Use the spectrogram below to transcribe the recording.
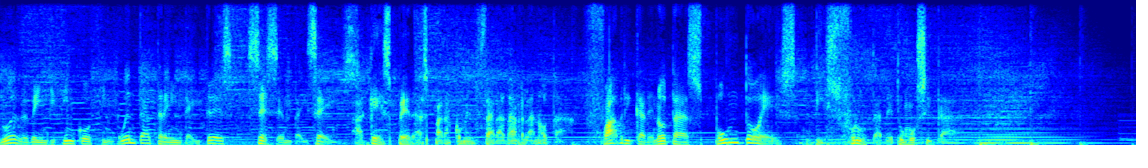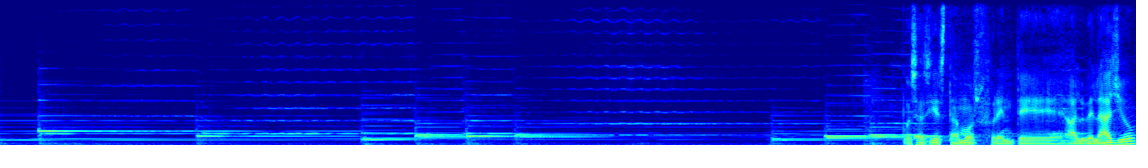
925 50 33 66. ¿A qué esperas para comenzar a dar la nota? Fábricadenotas.es. Disfruta de tu música. Pues así estamos frente al Velayo,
